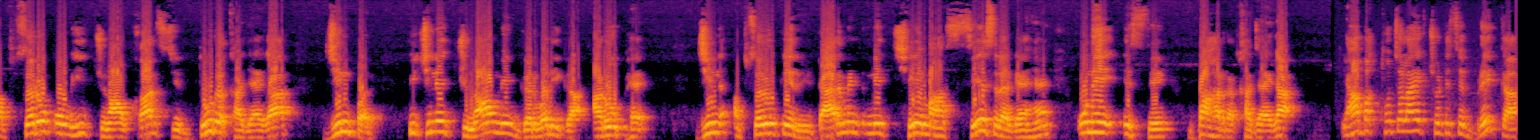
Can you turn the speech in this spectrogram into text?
अफसरों को भी चुनाव कार्य से दूर रखा जाएगा, जिन पर पिछले चुनाव में गड़बड़ी का आरोप है। जिन अफसरों के रिटायरमेंट में छह माह शेष रह गए हैं, उन्हें इससे बाहर रखा जाएगा। यहाँ वक्त हो चला एक छोटे से ब्रेक का।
